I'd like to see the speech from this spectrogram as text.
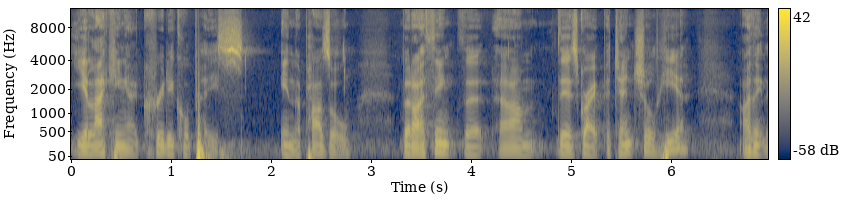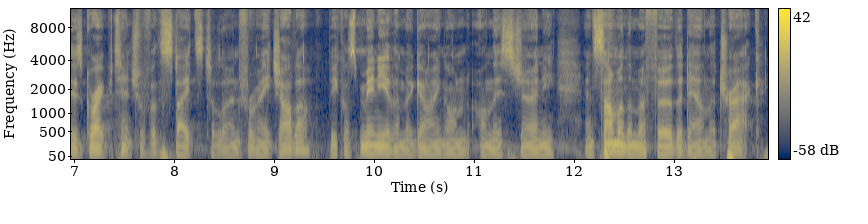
you're lacking a critical piece in the puzzle. But I think that um, there's great potential here. I think there's great potential for the states to learn from each other because many of them are going on, on this journey and some of them are further down the track.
